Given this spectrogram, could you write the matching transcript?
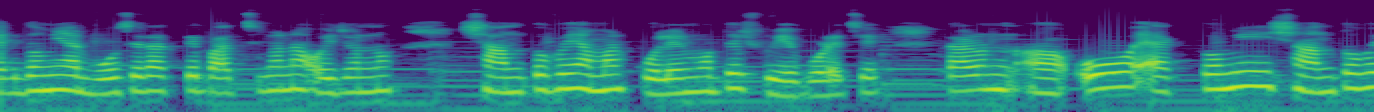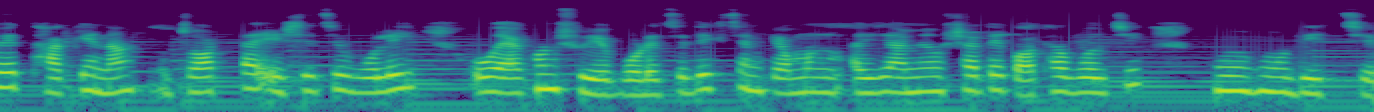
একদমই আর বসে থাকতে পারছিল না, ওই জন্য শান্ত হয়ে আমার কোলের মধ্যে শুয়ে পড়েছে। কারণ ও একদমই শান্ত হয়ে থাকে না, জ্বরটা এসেছে বলেই ও এখন শুয়ে পড়েছে। দেখছেন কেমন, এই যে আমি ওর সাথে কথা বলছি, হু হু দিচ্ছে।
